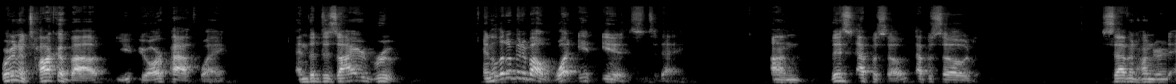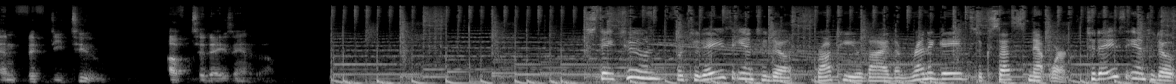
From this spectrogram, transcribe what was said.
We're going to talk about your pathway and the desired route and a little bit about what it is today on this episode, episode 752 of today's antidote. Stay tuned for today's antidote brought to you by the Renegade Success Network. Today's antidote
